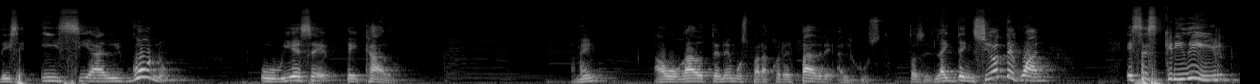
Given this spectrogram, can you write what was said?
dice, y si alguno hubiese pecado, amén, abogado tenemos para con el Padre al justo. Entonces, la intención de Juan es escribir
